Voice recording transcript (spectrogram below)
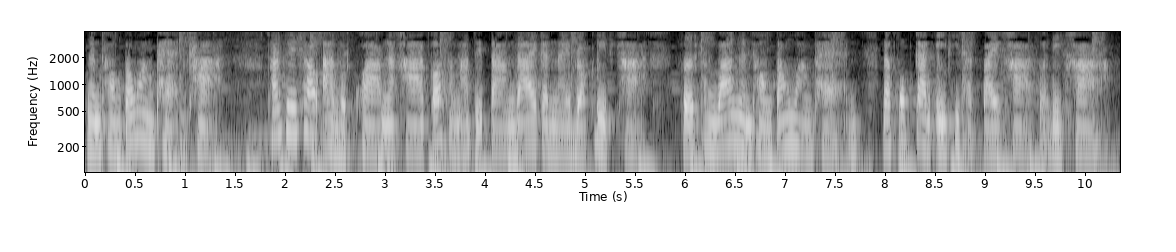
เงินทองต้องวางแผนค่ะ ท่านที่ชอบอ่านบทความนะคะ ก็สามารถติดตามได้กันใน Blockdit ค่ะ search คำว่าเงินทองต้องวางแผน แล้วพบกัน EP ถัดไปค่ะ สวัสดีค่ะ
